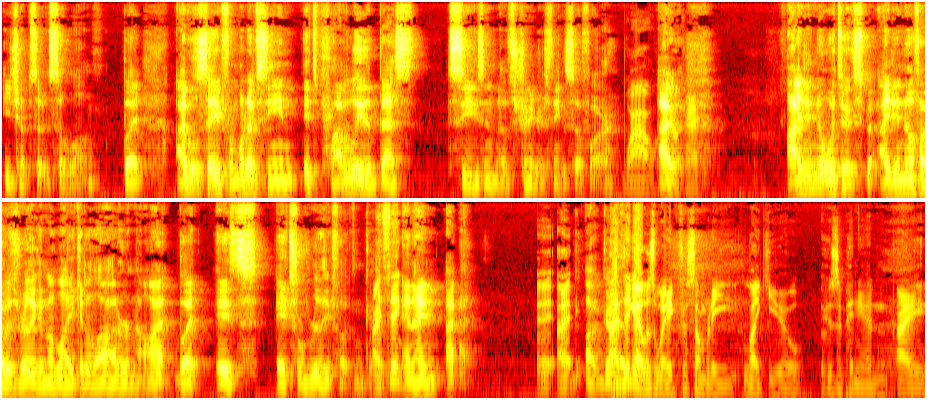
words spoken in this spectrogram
each episode is so long. But I will say from what I've seen, it's probably the best season of Stranger Things so far. Wow. I- okay. I didn't know what to expect. I didn't know if I was really gonna like it a lot or not, but it's it's really fucking good. I think- and I, I I, I, Uh, I think I was waiting for somebody like you, whose opinion I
